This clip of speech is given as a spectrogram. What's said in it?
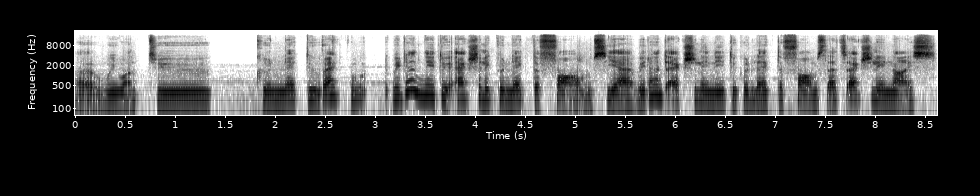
Uh, we want to connect to... We don't need to actually connect the farms. Yeah, we don't actually need to connect the farms. That's actually nice.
